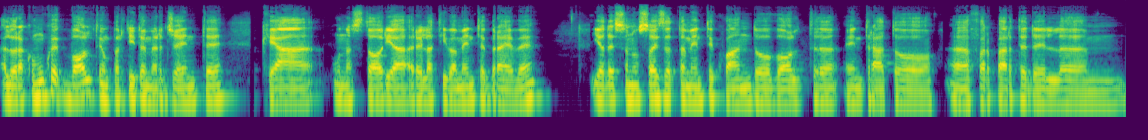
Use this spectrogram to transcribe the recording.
Allora, comunque Volt è un partito emergente che ha una storia relativamente breve io adesso non so esattamente quando Volt è entrato eh, a far parte del, um,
